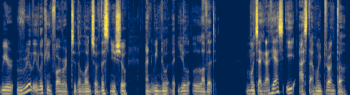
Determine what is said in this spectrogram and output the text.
We're really looking forward to the launch of this new show, and we know that you'll love it. Muchas gracias y hasta muy pronto.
